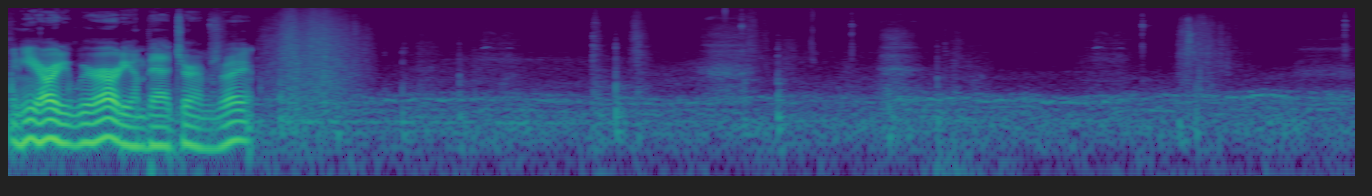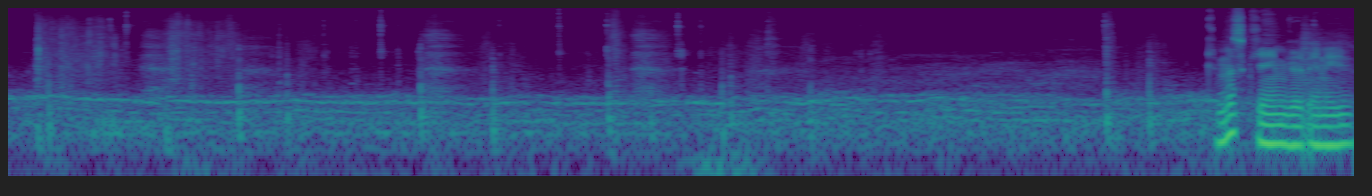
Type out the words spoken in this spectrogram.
And he already we're already on bad terms, right? Can this game get any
